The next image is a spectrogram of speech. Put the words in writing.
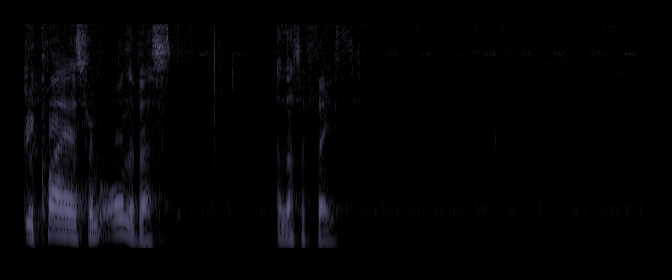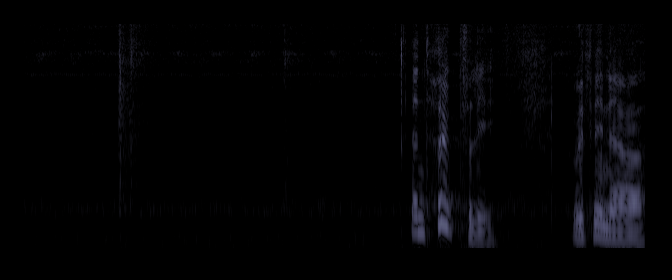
requires from all of us a lot of faith. And hopefully, within our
